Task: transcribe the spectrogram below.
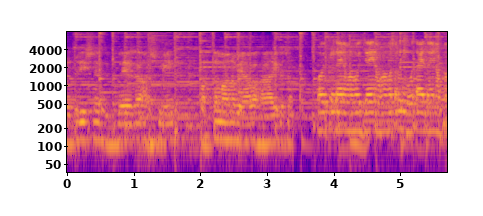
ऋतृष्णदिग्वेग अस्मिन् वर्तमानव्यावहारिक जय नमः जय नमः सर्वभूताय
